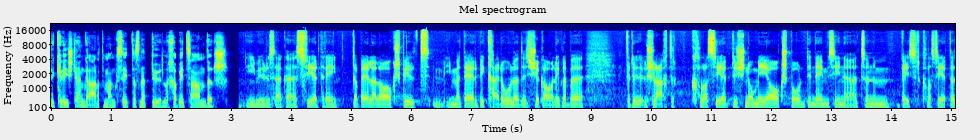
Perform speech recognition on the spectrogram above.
Der Christian Gartmann sieht das natürlich ein bisschen anders. Ich würde sagen, ein 4-3. Die Tabellenlage spielt im Derby keine Rolle, das ist egal. Ich glaube, der schlechter klassiert ist noch mehr angespornt in dem Sinne zu einem besser klassierten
